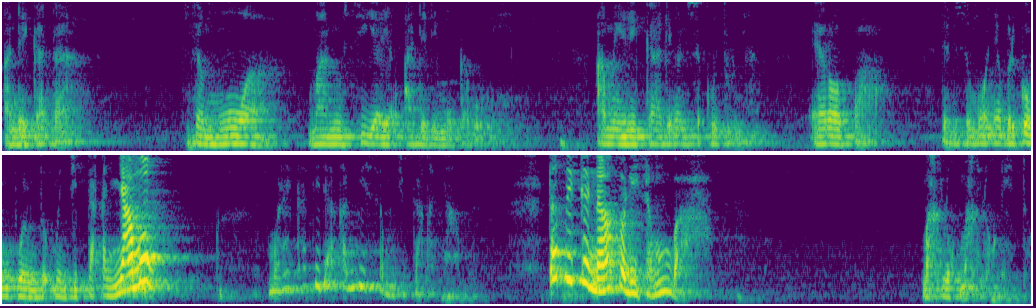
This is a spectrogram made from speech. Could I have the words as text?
Andai kata semua manusia yang ada di muka bumi ini. Amerika dengan sekutunya, Eropa, dan semuanya berkumpul untuk menciptakan nyamuk. Mereka tidak akan bisa menciptakan nyamuk. Tapi kenapa disembah? makhluk-makhluk itu.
